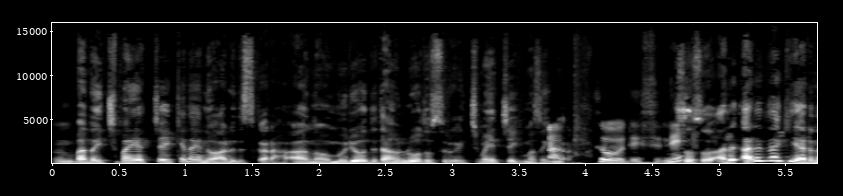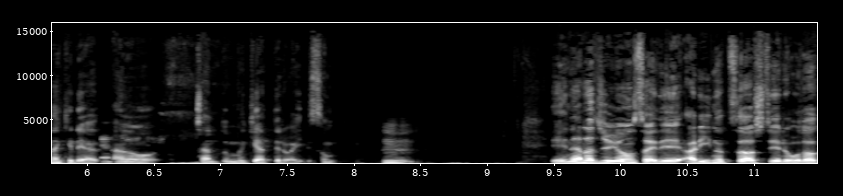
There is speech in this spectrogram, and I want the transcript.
う。うん、まだ一番やっちゃいけないのはあれですから、あの、無料でダウンロードするが一番やっちゃいけませんかあら。、そうですね。そうそう。あれ、あれだけやらなければ、あの、ちゃんと向き合ってればいいです。うん。えー、74歳でアリーナツアーしている小田和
